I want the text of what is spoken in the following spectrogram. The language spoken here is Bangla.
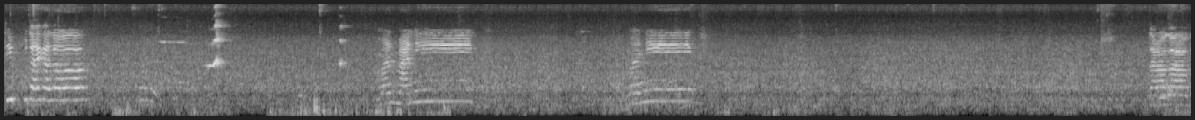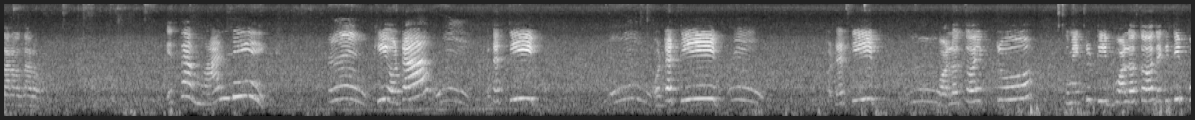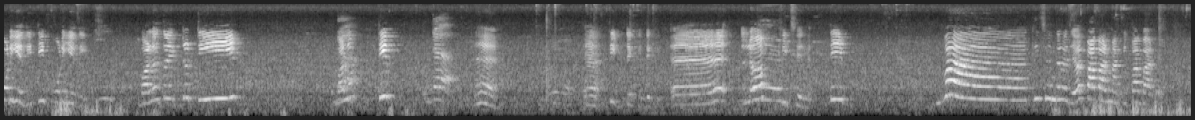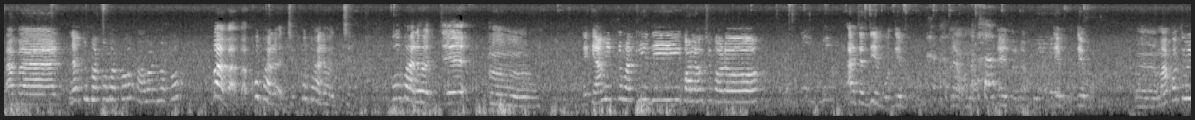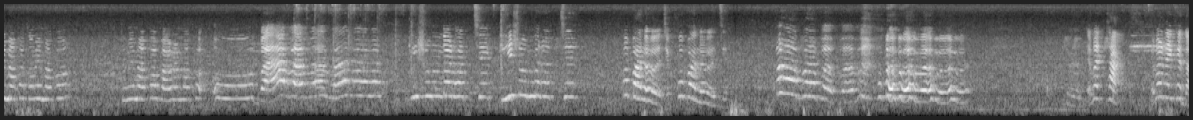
টিপ কোথায় গেল। আমার মানিক। মানিক। দাঁড়াও দাঁড়াও দাঁড়াও দাঁড়াও। এটা মানিক। কি ওটা? ওটা টিপ। ওটা টিপ ওটা টিপ বলো তো একটু। তুমি একটু টিপ বলো তো। দেখি টিপ পরিয়ে দি টিপ পরিয়ে দি বলো তো একটু টিপ। বলো, টিপ। হ্যাঁ। হ্যাঁ টিপ দেখি দেখি। লক্ষ্মী ছেলে? টিপ। বাহ কি সুন্দর হয়েছে। এবার পাবার মাটি পাবার পাবার না তুমি মাখো মাখো পাবার মাখো। বাহ বাহ খুব ভালো হচ্ছে, খুব ভালো হচ্ছে। খুব ভালো হচ্ছে। আচ্ছা দেবো দেবো এই তো মাখো তুমি মাখো তুমি মাখো তুমি মাখো বাবা মাখো ও বাবা বাবা কি সুন্দর হচ্ছে কি সুন্দর হচ্ছে খুব ভালো হয়েছে খুব ভালো হয়েছে বাবা বাবা বাবা বাবা এবার থাক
